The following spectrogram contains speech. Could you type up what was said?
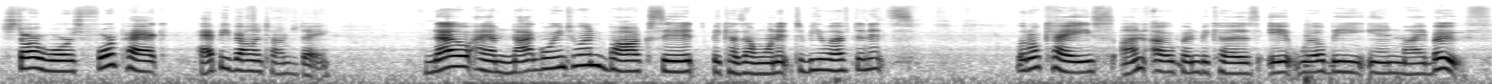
Star Wars 4-pack Happy Valentine's Day. No, I am not going to unbox it because I want it to be left in its little case unopened because it will be in my booth.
